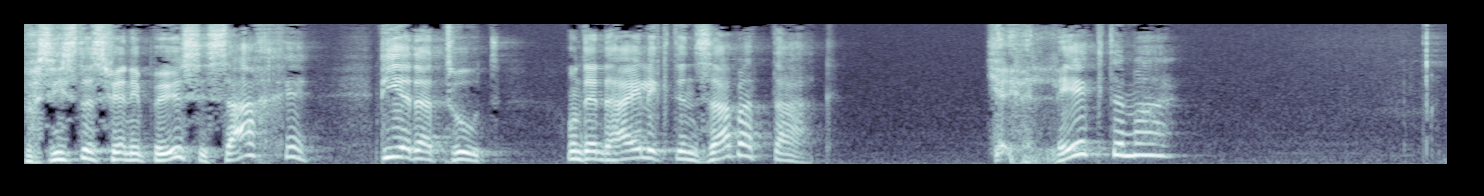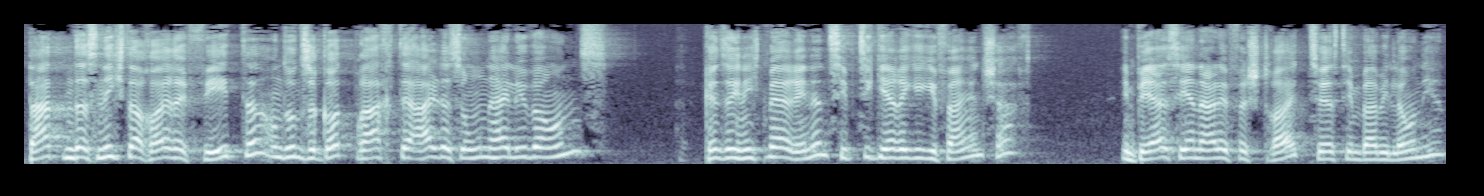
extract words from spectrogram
Was ist das für eine böse Sache, die ihr da tut und entheiligt den Sabbattag? Ja, überlegt einmal. Taten das nicht auch eure Väter und unser Gott brachte all das Unheil über uns? Können Sie sich nicht mehr erinnern? 70-jährige Gefangenschaft? In Persien alle verstreut, zuerst in Babylonien?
